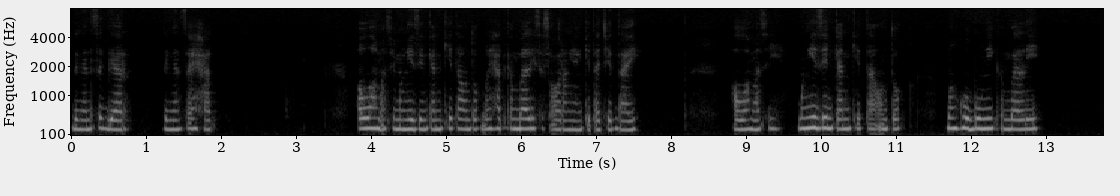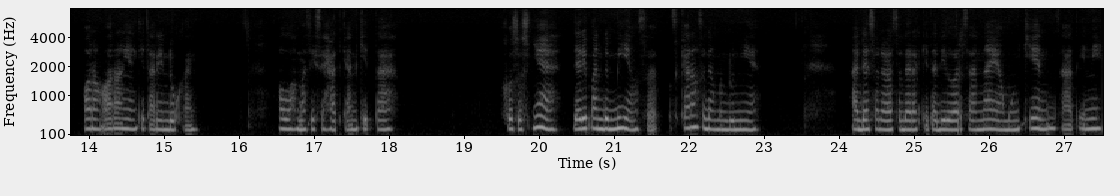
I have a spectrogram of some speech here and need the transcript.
dengan segar, dengan sehat. Allah masih mengizinkan kita untuk melihat kembali seseorang yang kita cintai. Allah masih mengizinkan kita untuk menghubungi kembali orang-orang yang kita rindukan. Allah masih sehatkan kita, khususnya dari pandemi yang se sekarang sedang mendunia. Ada saudara-saudara kita di luar sana yang mungkin saat ini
